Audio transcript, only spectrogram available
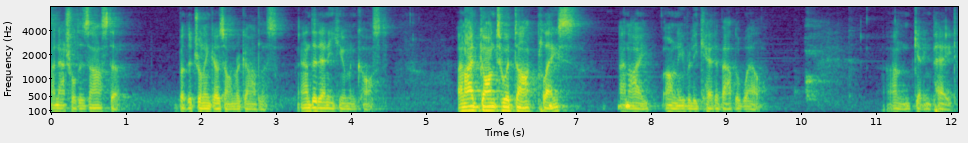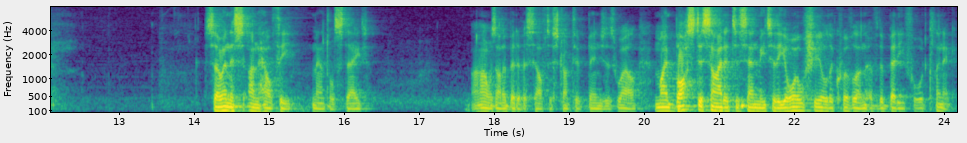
a natural disaster, but the drilling goes on regardless, and at any human cost. And I'd gone to a dark place, and I only really cared about the well and getting paid. So, in this unhealthy mental state, I was on a bit of a self destructive binge as well. My boss decided to send me to the oil field equivalent of the Betty Ford Clinic.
